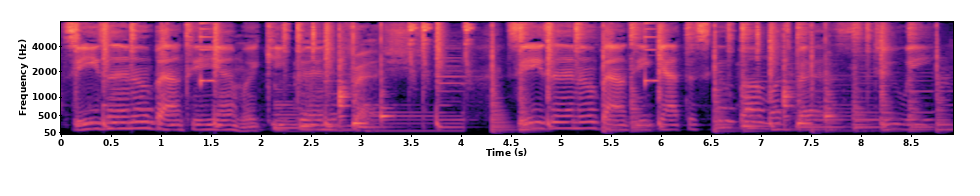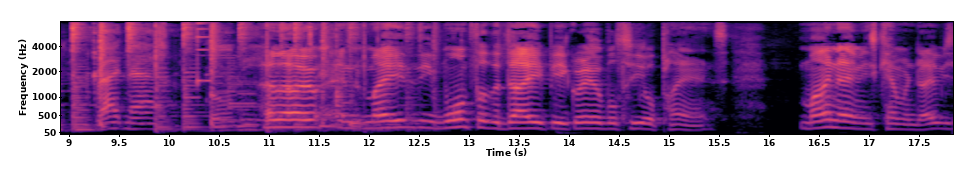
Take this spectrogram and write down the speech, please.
Seasonal bounty, and we're keeping it fresh. Seasonal bounty, got the scoop on what's best to eat right now. Hello, and may the warmth of the day be agreeable to your plans. My name is Cameron Davies.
